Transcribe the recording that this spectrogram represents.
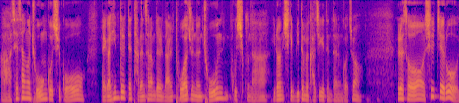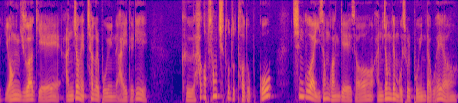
아, 세상은 좋은 곳이고 내가 힘들 때 다른 사람들 날 도와주는 좋은 곳이구나. 이런 식의 믿음을 가지게 된다는 거죠. 그래서 실제로 영유아기에 안정 애착을 보이는 아이들이 그 학업 성취도도 더 높고 친구와 이성 관계에서 안정된 모습을 보인다고 해요.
